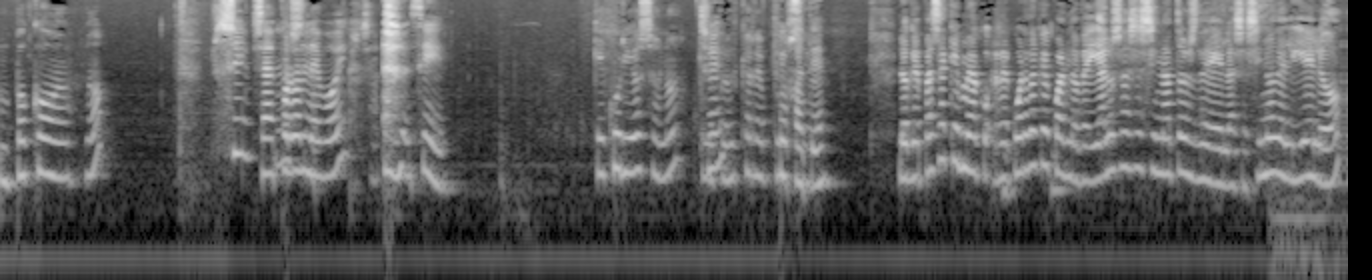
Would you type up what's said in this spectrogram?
Un poco, ¿no? Sí. ¿Sabes por dónde voy? sí. Qué curioso, ¿no? sí. Fíjate. Lo que pasa que me recuerdo que cuando veía los asesinatos del asesino del hielo,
